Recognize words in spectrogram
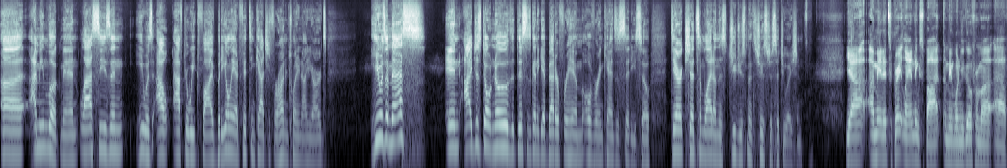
Uh, I mean, look, man, last season he was out after week five, but he only had 15 catches for 129 yards. He was a mess and I just don't know that this is going to get better for him over in Kansas City. So, Derek, shed some light on this Juju Smith Schuster situation. Yeah, I mean, it's a great landing spot. I mean, when you go from a, a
